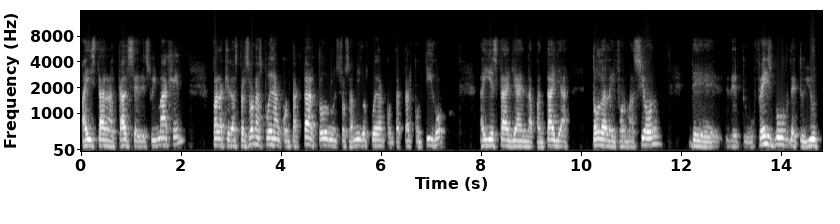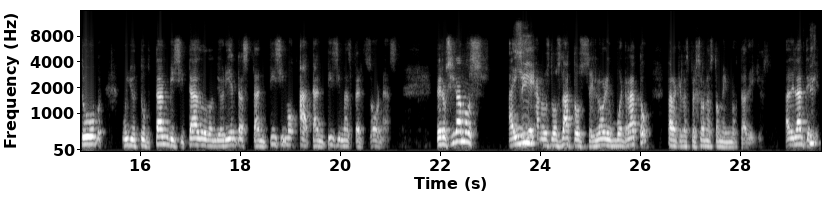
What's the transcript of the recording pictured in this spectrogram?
ahí están al calce de su imagen, para que las personas puedan contactar, todos nuestros amigos puedan contactar contigo. Ahí está ya en la pantalla toda la información de, de tu Facebook, de tu YouTube, un YouTube tan visitado donde orientas tantísimo a tantísimas personas. Pero sigamos ahí, sí. déjanos los datos, Lore, un buen rato para que las personas tomen nota de ellos. Adelante.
